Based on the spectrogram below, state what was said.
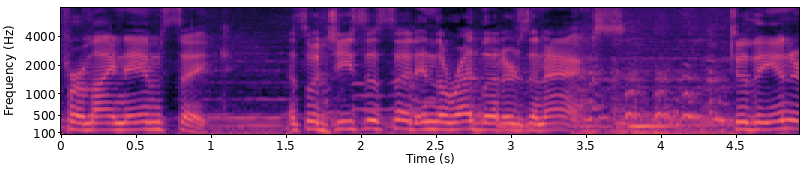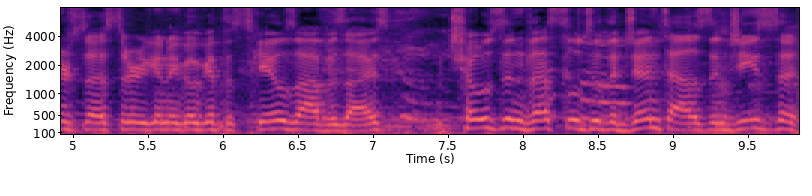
for my name's sake. That's what Jesus said in the red letters in Acts. To the intercessor, you're going to go get the scales off his eyes. Chosen vessel to the Gentiles. And Jesus said,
